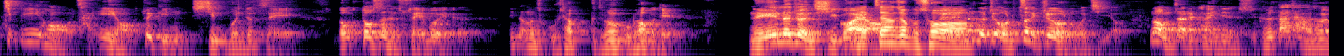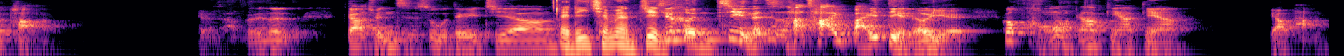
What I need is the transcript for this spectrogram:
这边吼产业吼最近新闻就贼，都都是很随位的。你怎么股票怎么股票不跌？那那就很奇怪哦，这样就不错哦，那个就有这个就有逻辑哦。那我们再来看一件事，可是大家还是会怕，可是这加权指数叠加，哎，离前面很近，其实很近，那只是它差一百点而已。我恐慌跟他惊惊，不要怕。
